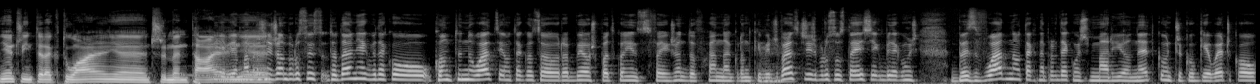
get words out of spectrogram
nie wiem czy intelektualnie, czy mentalnie. Nie wiem, mam wrażenie, że on po prostu jest totalnie jakby taką kontynuacją tego, co robiła już pod koniec swoich rządów Hanna Gronkiewicz-Waltz, czyli że po prostu staje się jakby jakąś bezwładną, tak naprawdę jakąś marionetką czy kukiełeczką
